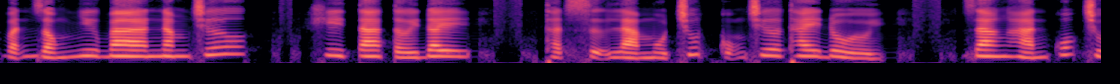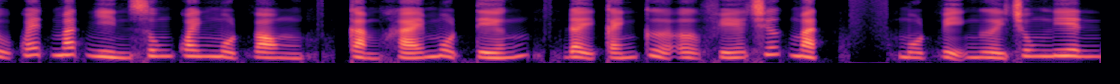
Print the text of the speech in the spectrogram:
Vẫn giống như ba năm trước, khi ta tới đây, thật sự là một chút cũng chưa thay đổi. Giang Hán quốc chủ quét mắt nhìn xung quanh một vòng, cảm khái một tiếng, đẩy cánh cửa ở phía trước mặt. Một vị người trung niên,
